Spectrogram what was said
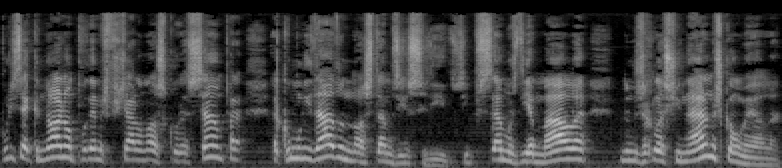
Por isso é que nós não podemos fechar o nosso coração para a comunidade onde nós estamos inseridos e precisamos de amá-la, de nos relacionarmos com ela,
